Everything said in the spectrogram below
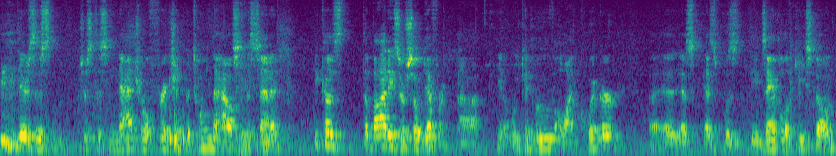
there's this, just this natural friction between the House and the Senate because the bodies are so different. Uh, You know, we can move a lot quicker, uh, as, as was the example of Keystone,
